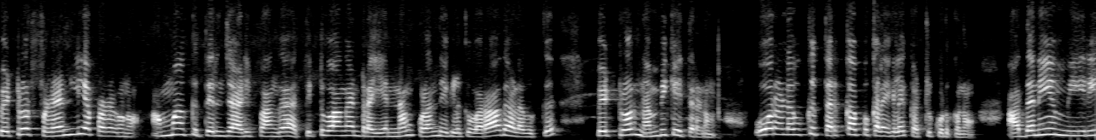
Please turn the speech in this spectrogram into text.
பெற்றோர் ஃப்ரெண்ட்லியாக பழகணும். அம்மாவுக்கு தெரிஞ்ச அடிப்பாங்க திட்டுவாங்கன்ற எண்ணம் குழந்தைகளுக்கு வராத அளவுக்கு பெற்றோர் நம்பிக்கை தரணும். ஓரளவுக்கு தற்காப்பு கலைகளை கற்றுக் கொடுக்கணும். அதனையும் மீறி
